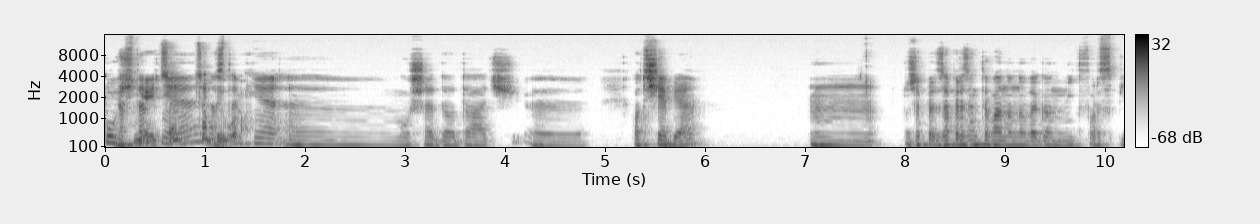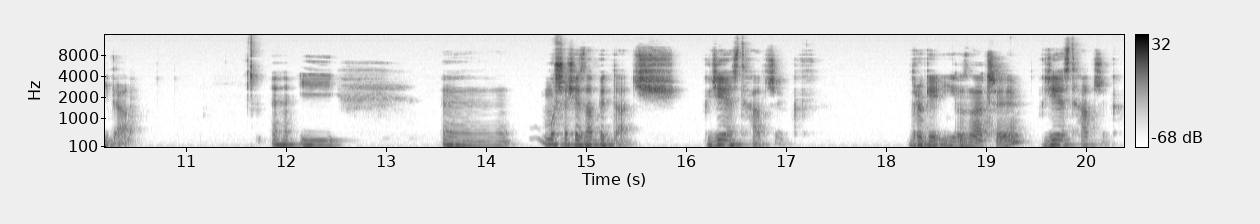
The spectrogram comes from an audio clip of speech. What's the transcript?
później, co, następnie co było? następnie yy, muszę dodać yy, od siebie, yy, że zaprezentowano nowego Need for Speeda. Yy, I muszę się zapytać, gdzie jest haczyk? Drogie EA. To znaczy? Gdzie jest haczyk?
